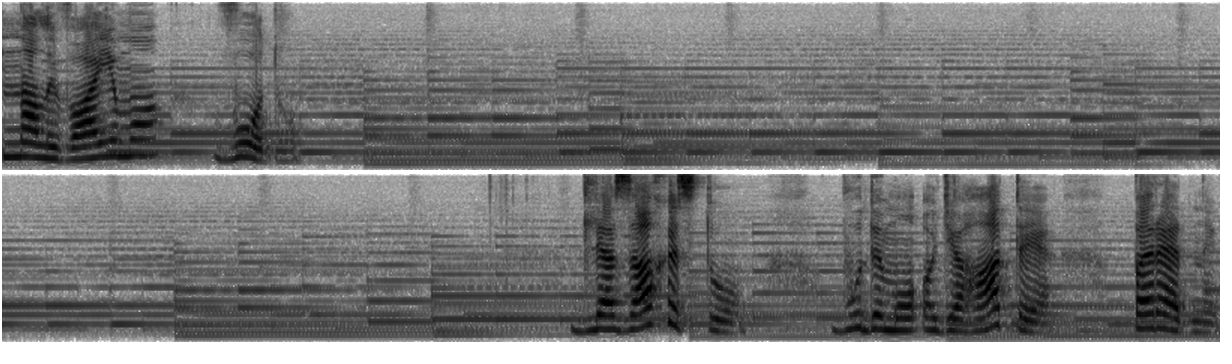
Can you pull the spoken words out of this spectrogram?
наливаємо воду. Для захисту будемо одягати передник.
